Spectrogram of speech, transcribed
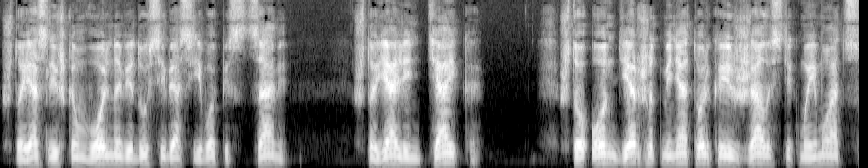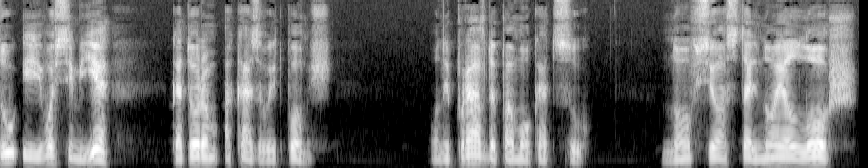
что я слишком вольно веду себя с его песцами, что я лентяйка, что он держит меня только из жалости к моему отцу и его семье, которым оказывает помощь. Он и правда помог отцу, но все остальное — ложь.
